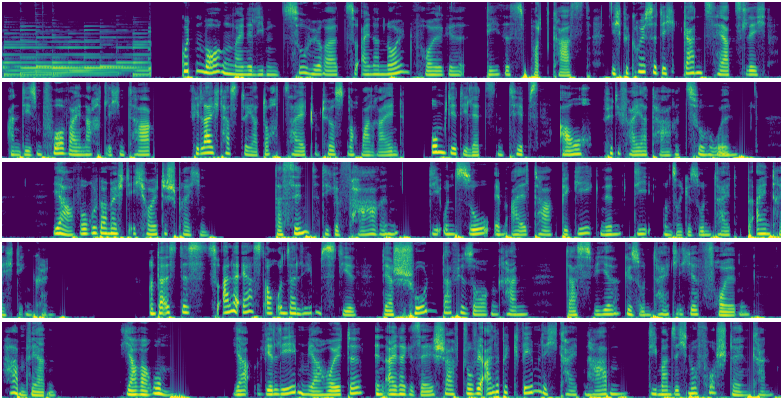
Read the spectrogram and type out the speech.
Guten Morgen, meine lieben Zuhörer, zu einer neuen Folge dieses Podcasts. Ich begrüße dich ganz herzlich an diesem vorweihnachtlichen Tag. Vielleicht hast du ja doch Zeit und hörst noch mal rein, um dir die letzten Tipps auch für die Feiertage zu holen. Ja, worüber möchte ich heute sprechen? Das sind die Gefahren, die uns so im Alltag begegnen, die unsere Gesundheit beeinträchtigen können. Und da ist es zuallererst auch unser Lebensstil, der schon dafür sorgen kann, dass wir gesundheitliche Folgen haben werden. Ja, warum? Ja, wir leben ja heute in einer Gesellschaft, wo wir alle Bequemlichkeiten haben, die man sich nur vorstellen kann.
